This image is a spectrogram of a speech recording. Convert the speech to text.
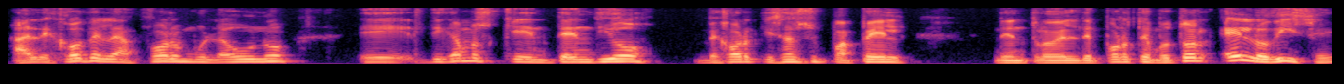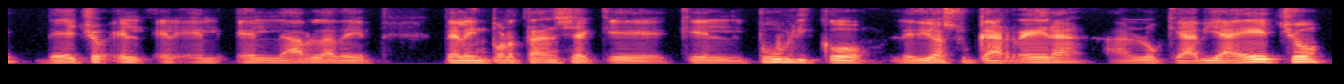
alejó de la Fórmula 1, eh, digamos que entendió mejor quizás su papel dentro del deporte motor. Él lo dice, de hecho, él, él, él, habla de, de la importancia que, que el público le dio a su carrera, a lo que había hecho,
